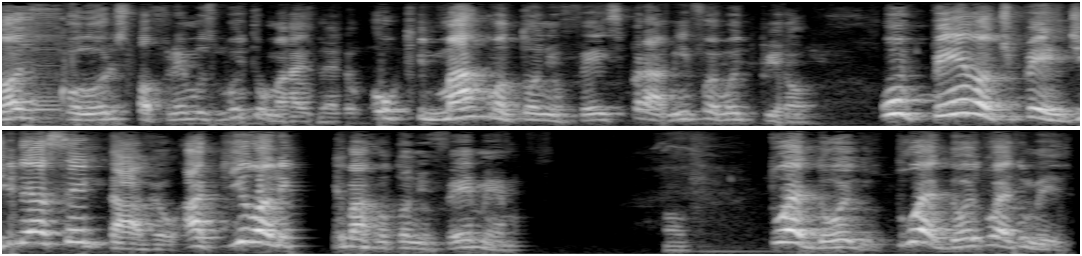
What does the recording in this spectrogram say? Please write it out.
Nós, colores, sofremos muito mais, velho. O que Marco Antônio fez, para mim, foi muito pior. Um pênalti perdido é aceitável. Aquilo ali que Marco Antônio fez, mesmo, Tu é doido, tu é doido, tu é do mesmo.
